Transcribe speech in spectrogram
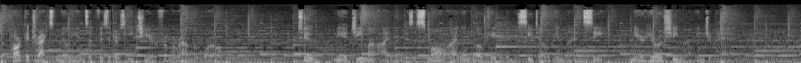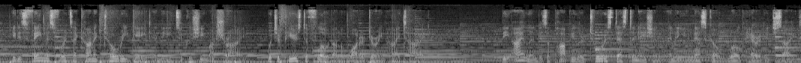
The park attracts millions of visitors each year from around the world. 2. Miyajima Island is a small island located in the Seto Inland Sea, near Hiroshima in Japan. It is famous for its iconic Torii Gate and the Itsukushima Shrine, which appears to float on the water during high tide. The island is a popular tourist destination and a UNESCO World Heritage Site.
